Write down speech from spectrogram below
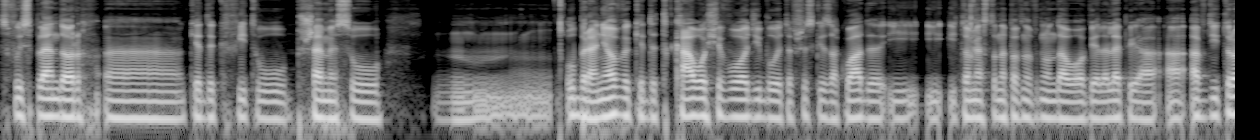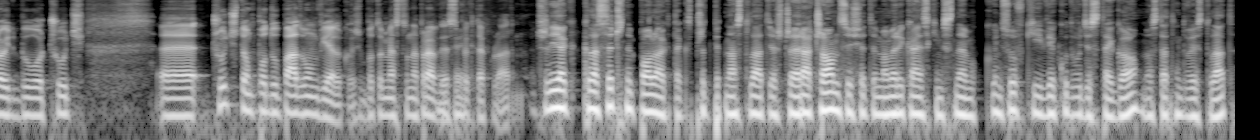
swój splendor, e, kiedy kwitł przemysł ubraniowy, kiedy tkało się w Łodzi, były te wszystkie zakłady i, i, i to miasto na pewno wyglądało o wiele lepiej, a, a, w Detroit było czuć, e, czuć tą podupadłą wielkość, bo to miasto naprawdę jest Okej. spektakularne. Czyli jak klasyczny Polak, tak sprzed 15 lat, jeszcze raczący się tym amerykańskim snem końcówki wieku XX, ostatnich 20 lat,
